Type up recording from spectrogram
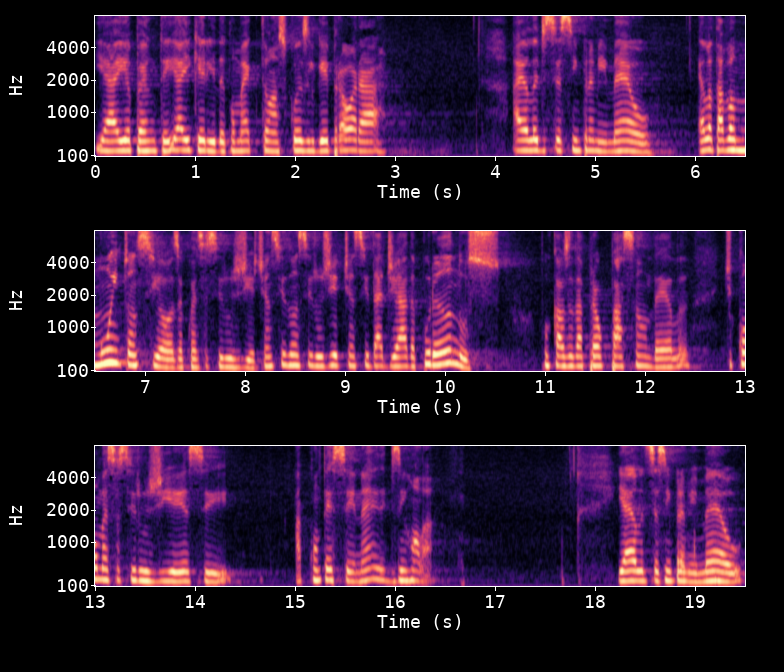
E aí eu perguntei: "E aí, querida, como é que estão as coisas?" Liguei para orar. Aí ela disse assim para mim: "Mel, ela estava muito ansiosa com essa cirurgia. Tinha sido uma cirurgia que tinha sido adiada por anos por causa da preocupação dela de como essa cirurgia ia se acontecer, né? Desenrolar. E aí ela disse assim para mim, Mel,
